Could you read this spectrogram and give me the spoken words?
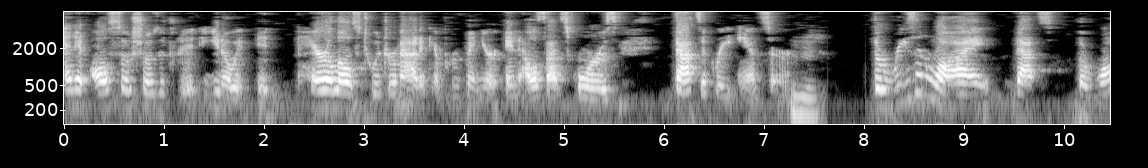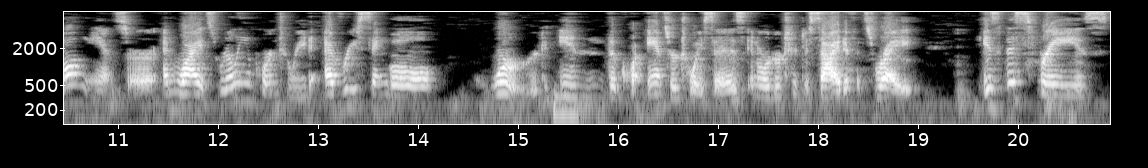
And it also shows, a, you know, it, it parallels to a dramatic improvement in your in LSAT scores. That's a great answer. Mm-hmm. The reason why that's the wrong answer and why it's really important to read every single word in the answer choices in order to decide if it's right is this phrase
